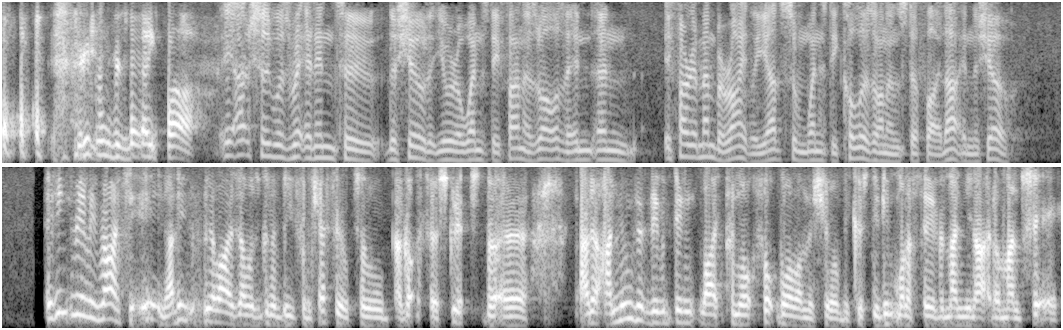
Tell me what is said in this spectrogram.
move us very far. It actually was written into the show that you were a Wednesday fan as well, wasn't it? And, and if I remember rightly, you had some Wednesday colours on and stuff like that in the show. They didn't really write it in. I didn't realise I was going to be from Sheffield till I got the first script. But uh, I, I knew that they didn't like promote football on the show because they didn't want to favour Man United or Man City.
